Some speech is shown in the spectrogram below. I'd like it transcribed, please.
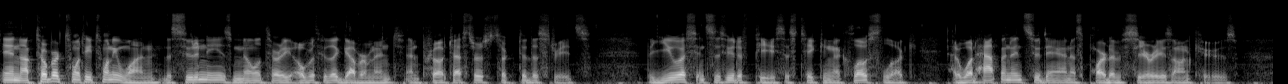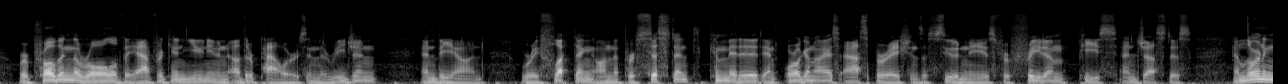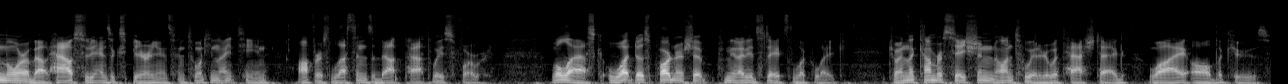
In October 2021, the Sudanese military overthrew the government and protesters took to the streets. The U.S. Institute of Peace is taking a close look at what happened in Sudan as part of a series on coups. We're probing the role of the African Union and other powers in the region and beyond. We're reflecting on the persistent, committed, and organized aspirations of Sudanese for freedom, peace, and justice, and learning more about how Sudan's experience in 2019 offers lessons about pathways forward. We'll ask, what does partnership from the United States look like? Join the conversation on Twitter with hashtag WhyAllTheCoups.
